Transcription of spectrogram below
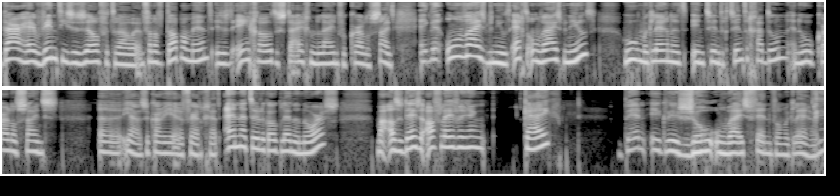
Daar herwint hij zijn zelfvertrouwen. En vanaf dat moment is het één grote stijgende lijn voor Carlos Sainz. En ik ben onwijs benieuwd, echt onwijs benieuwd, hoe McLaren het in 2020 gaat doen. En hoe Carlos Sainz eh, ja, zijn carrière verder gaat. En natuurlijk ook Lennon Norris. Maar als ik deze aflevering kijk, ben ik weer zo onwijs fan van McLaren.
